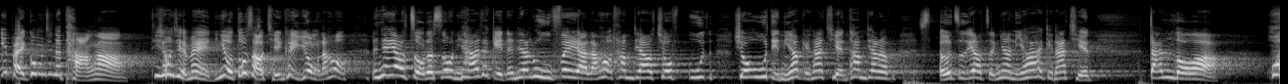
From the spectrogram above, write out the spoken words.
一百公斤的糖啊，弟兄姐妹，你有多少钱可以用？然后人家要走的时候，你还要再给人家路费啊。然后他们家要修屋修屋顶，你要给他钱。他们家的儿子要怎样，你要还给他钱。单楼啊，哇！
